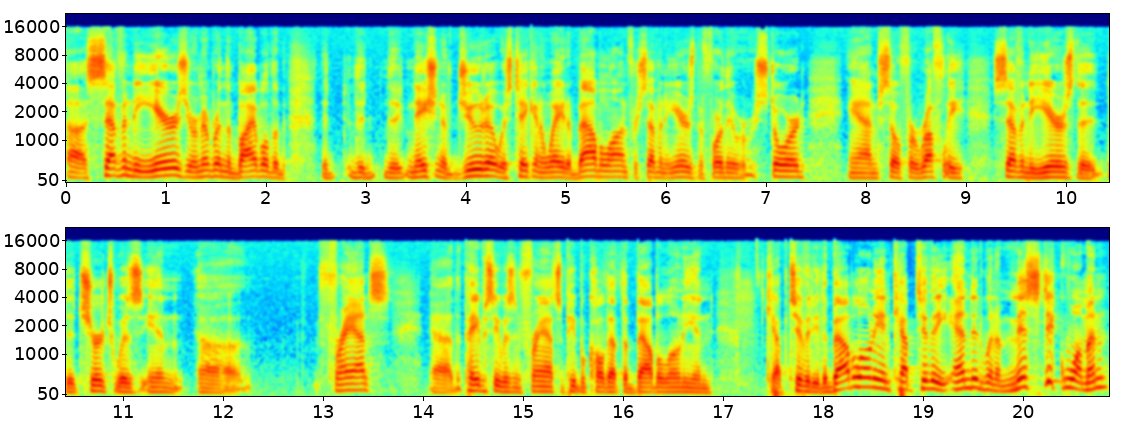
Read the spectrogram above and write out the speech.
uh, 70 years. You remember in the Bible, the, the, the, the, nation of Judah was taken away to Babylon for 70 years before they were restored. And so, for roughly 70 years, the, the church was in uh, France uh, the papacy was in France, and people called that the Babylonian captivity. The Babylonian captivity ended when a mystic woman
